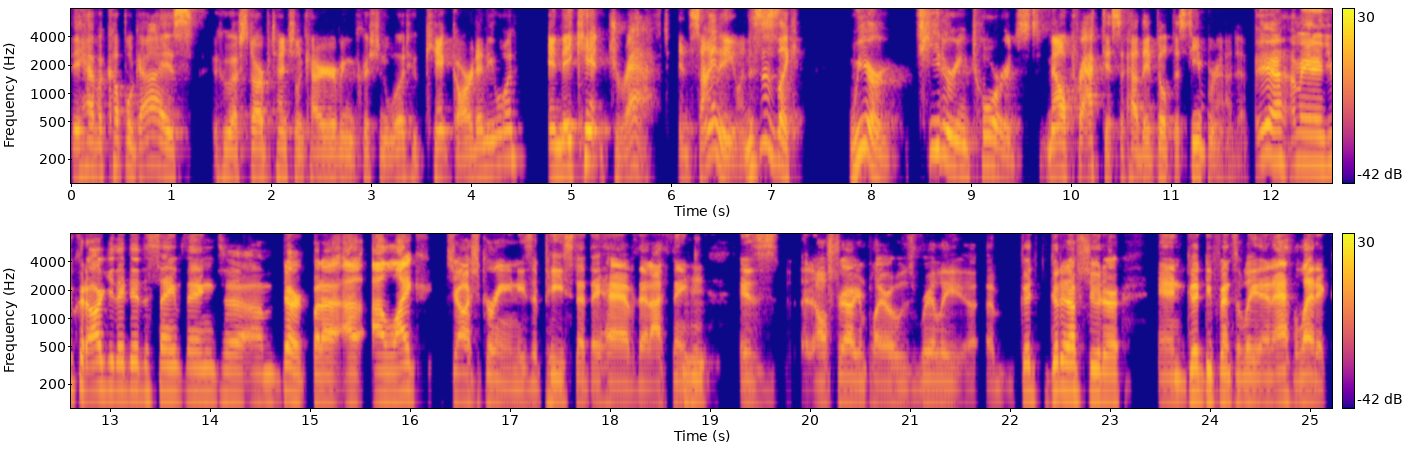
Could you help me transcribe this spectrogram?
they have a couple guys who have star potential in Kyrie Irving and Christian Wood who can't guard anyone and they can't draft and sign anyone. This is like we are teetering towards malpractice of how they built this team around him. Yeah, I mean, and you could argue they did the same thing to um, Dirk, but I, I, I like Josh Green. He's a piece that they have that I think mm-hmm. is an Australian player who's really a, a, good good enough shooter and good defensively and athletic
